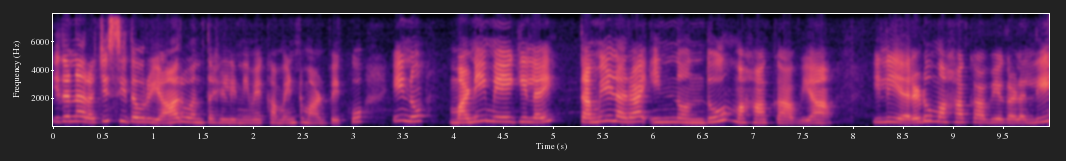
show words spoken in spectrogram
ಇದನ್ನು ರಚಿಸಿದವರು ಯಾರು ಅಂತ ಹೇಳಿ ನೀವೇ ಕಮೆಂಟ್ ಮಾಡಬೇಕು. ಇನ್ನು ಮಣಿಮೇಗಿಲೈ ತಮಿಳರ ಇನ್ನೊಂದು ಮಹಾಕಾವ್ಯ. ಇಲ್ಲಿ ಎರಡು ಮಹಾಕಾವ್ಯಗಳಲ್ಲಿ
